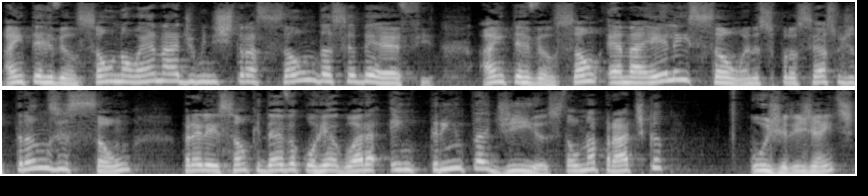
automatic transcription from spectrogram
A intervenção não é na administração da CBF. A intervenção é na eleição, é nesse processo de transição para a eleição que deve ocorrer agora em 30 dias. Então, na prática, os dirigentes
